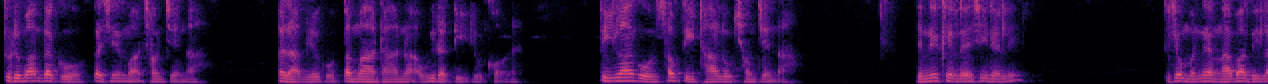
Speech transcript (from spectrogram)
သူတို့မအသက်ကိုတက်ရှင်းမှချောင်းကျင်တာအဲ့ဒါမျိုးကိုတမာဒါနအဝိရတိလို့ခေါ်တယ်တီလာကိုစောက်တီထားလို့ချောင်းကျင်တာယနေ့ခေတ်လည်းရှိတယ်လေတချို့မနေ့၅ပါးသီလ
